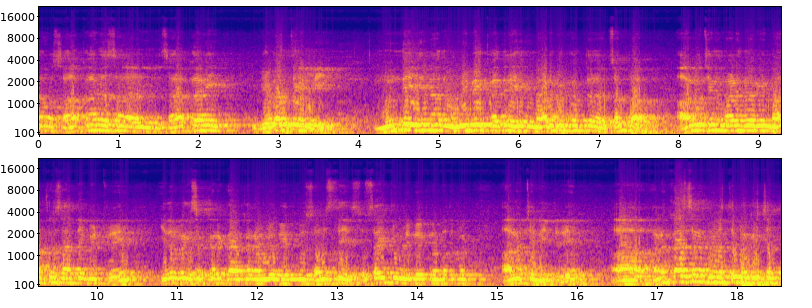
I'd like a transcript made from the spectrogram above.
ನಾವು ಸಹಕಾರ ಸಹಕಾರಿ ವ್ಯವಸ್ಥೆಯಲ್ಲಿ ಮುಂದೆ ಏನಾದರೂ ಉಳಿಬೇಕಾದ್ರೆ ಹೇಗೆ ಮಾಡಬೇಕು ಅಂತ ಸ್ವಲ್ಪ ಆಲೋಚನೆ ಮಾಡಿದವರಿಗೆ ಮಾತ್ರ ಸಾಧ್ಯ ಬಿಟ್ಟರೆ ಇದ್ರ ಬಗ್ಗೆ ಸಕ್ಕರೆ ಕಾರ್ಖಾನೆ ಉಳಿಬೇಕು, ಸಂಸ್ಥೆ ಸೊಸೈಟಿ ಉಳಿಬೇಕು ಅನ್ನೋದ್ರ ಬಗ್ಗೆ ಆಲೋಚನೆ ಇದ್ರೆ ಆ ಹಣಕಾಸಿನ ವ್ಯವಸ್ಥೆ ಬಗ್ಗೆ ಸ್ವಲ್ಪ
